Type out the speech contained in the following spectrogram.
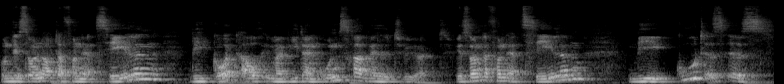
und wir sollen auch davon erzählen, wie Gott auch immer wieder in unserer Welt wirkt. Wir sollen davon erzählen, wie gut es ist,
